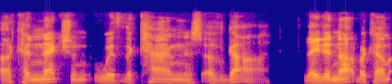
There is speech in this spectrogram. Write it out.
a connection with the kindness of God. They did not become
